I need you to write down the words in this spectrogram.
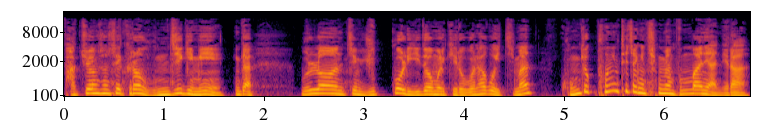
박주영 선수의 그런 움직임이 그러니까 물론 지금 6골 2도움을 기록을 하고 있지만 공격 포인트적인 측면뿐만이 아니라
